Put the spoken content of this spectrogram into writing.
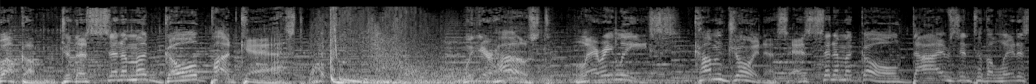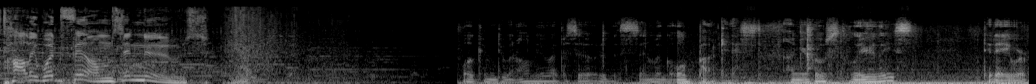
Welcome to the Cinema Gold Podcast with your host, Larry Leese. Come join us as Cinema Gold dives into the latest Hollywood films and news. Welcome to an all new episode of the Cinema Gold Podcast. I'm your host, Larry Leese. Today we're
